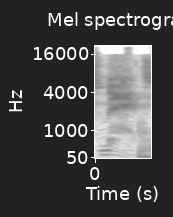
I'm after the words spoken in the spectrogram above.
smack.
